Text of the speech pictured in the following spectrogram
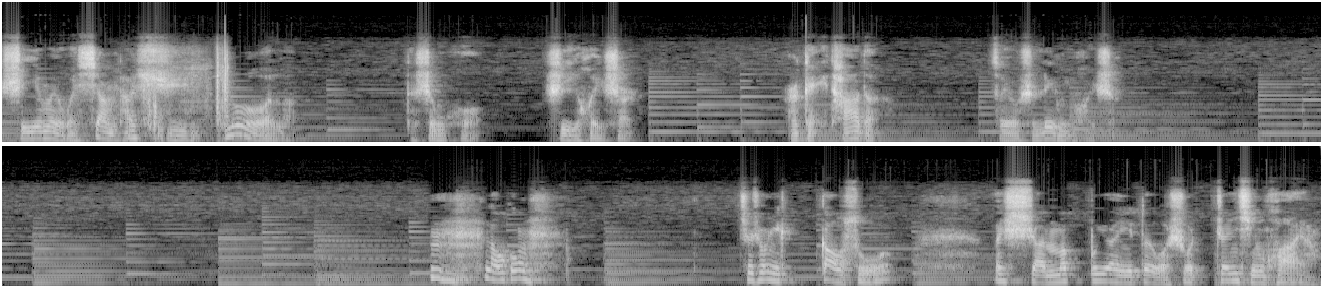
是因为我向他许诺了的生活是一回事儿，而给他的则又是另一回事儿。嗯，老公，求求你告诉我，为什么不愿意对我说真心话呀？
